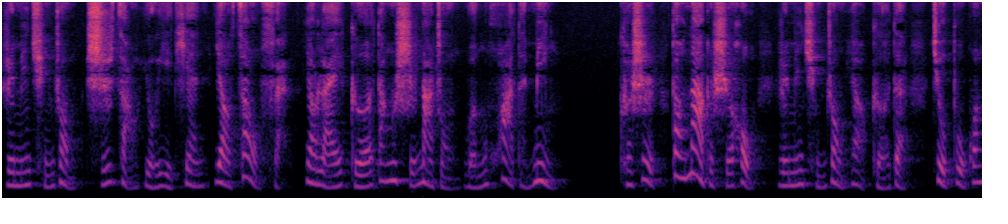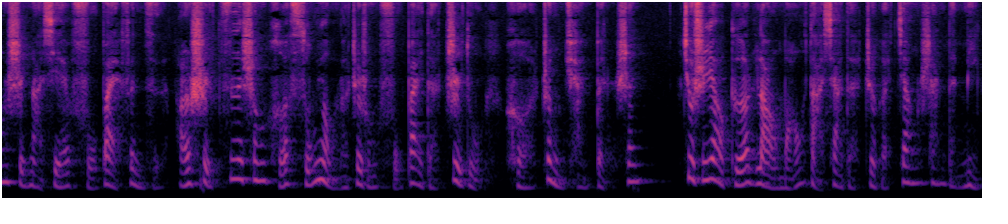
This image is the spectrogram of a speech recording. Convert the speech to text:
人民群众迟早有一天要造反，要来革当时那种文化的命。可是到那个时候，人民群众要革的就不光是那些腐败分子，而是滋生和怂恿了这种腐败的制度和政权本身，就是要革老毛打下的这个江山的命。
